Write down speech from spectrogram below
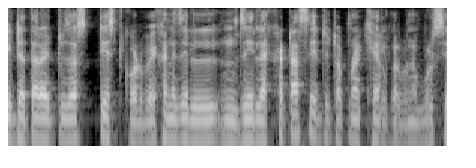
এটা তারা একটু জাস্ট টেস্ট করবে। এখানে যে যে লেখাটা আছে, এটা আপনার খেয়াল করবেন। বলছে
